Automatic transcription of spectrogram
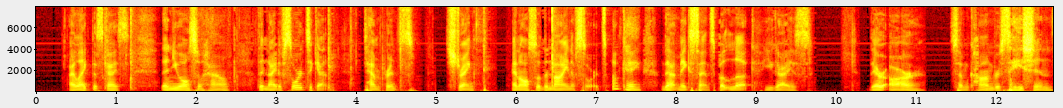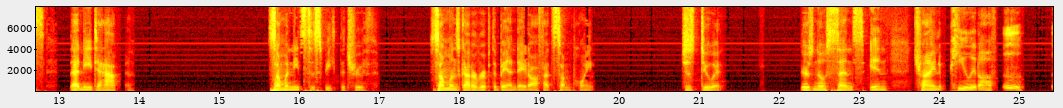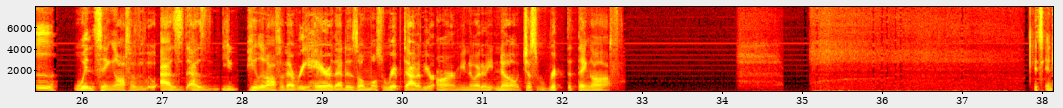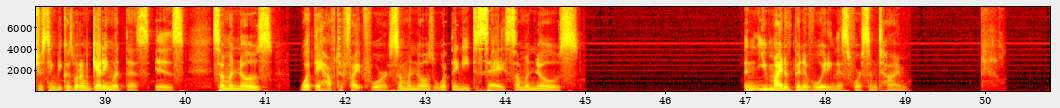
I like this, guys. Then you also have the Knight of Swords again. Temperance, Strength, and also the Nine of Swords. Okay, that makes sense. But look, you guys, there are some conversations that need to happen. Someone needs to speak the truth. Someone's got to rip the band-aid off at some point. Just do it. There's no sense in trying to peel it off. Ugh, ugh wincing off of as as you peel it off of every hair that is almost ripped out of your arm. You know what I mean? No, just rip the thing off. It's interesting because what I'm getting with this is someone knows what they have to fight for. Someone knows what they need to say. Someone knows. And you might have been avoiding this for some time.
